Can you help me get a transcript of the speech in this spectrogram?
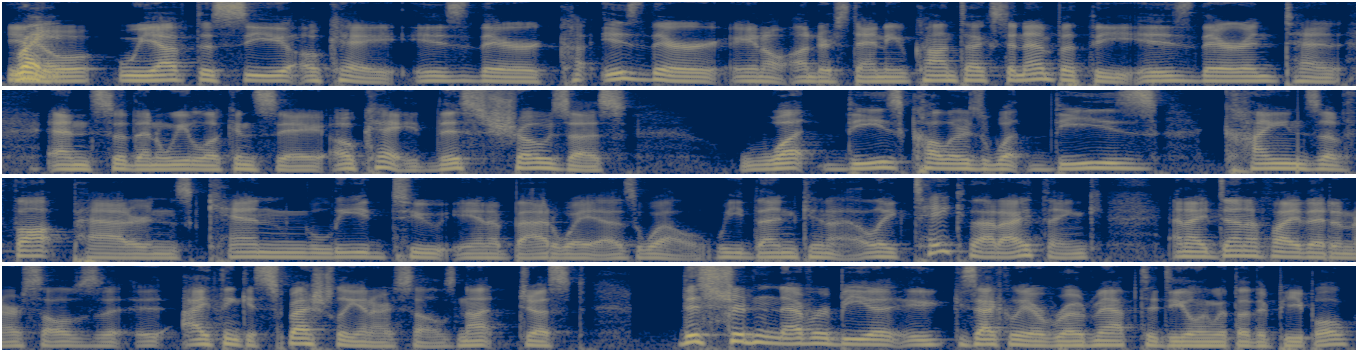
You right. know, we have to see, okay, is there is there, you know, understanding of context and empathy? Is there intent? And so then we look and say, okay, this shows us what these colors, what these kinds of thought patterns can lead to in a bad way as well. We then can uh, like take that I think and identify that in ourselves. Uh, I think especially in ourselves, not just this shouldn't ever be a, exactly a roadmap to dealing with other people,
